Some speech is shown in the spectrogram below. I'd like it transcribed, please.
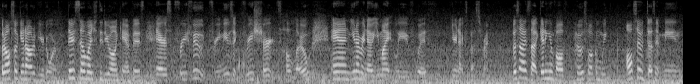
but also get out of your dorm. There's so much to do on campus. There's free food, free music, free shirts, hello. And you never know, you might leave with your next best friend. Besides that, getting involved post-welcome week also doesn't mean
